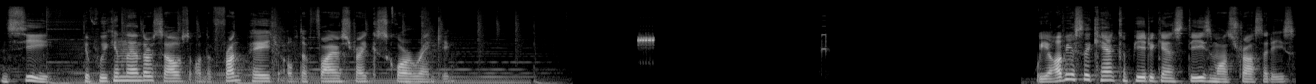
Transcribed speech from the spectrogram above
and see if we can land ourselves on the front page of the Firestrike score ranking. We obviously can't compete against these monstrosities.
